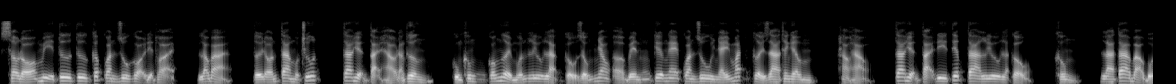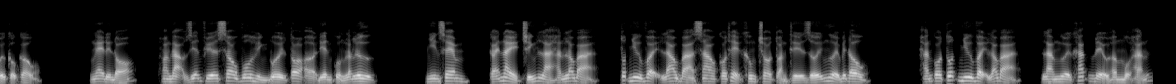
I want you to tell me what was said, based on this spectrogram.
sau đó mỹ tư tư cấp quan du gọi điện thoại lao bà, tới đón ta một chút, ta hiện tại hảo đáng thương, cùng không có người muốn lưu lạc cầu giống nhau. Ở bên kia nghe quan du nháy mắt cười ra thanh âm, hảo hảo, ta hiện tại đi tiếp ta lưu lạc cầu không, là ta bảo bối cầu cầu nghe đến đó, hoàng đạo diễn phía sau vô hình đôi to ở điên cuồng lắc lư. Nhìn xem, cái này chính là hắn lao bà tốt như vậy lao bà sao có thể không cho toàn thế giới người biết đâu? Hắn có tốt như vậy lao bà, làm người khác đều hâm mộ hắn.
